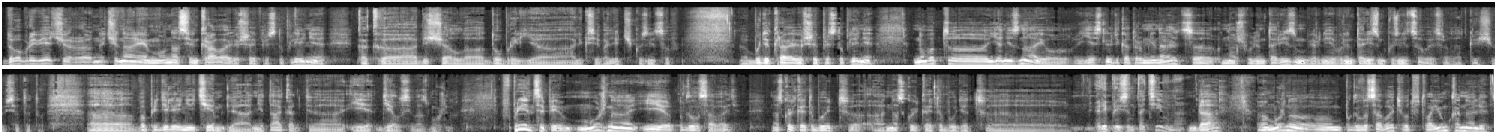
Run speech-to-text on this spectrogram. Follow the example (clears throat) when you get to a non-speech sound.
Добрый вечер. Начинаем. У нас сегодня кровавейшее преступление, как э, обещал э, добрый э, Алексей Валерьевич Кузнецов. Будет кровавейшее преступление. Ну вот я не знаю, есть люди, которым не нравится наш волюнтаризм, вернее, волюнтаризм Кузнецова, я сразу открещиваюсь от этого, в определении тем для не так и дел всевозможных. В принципе, можно и поголосовать. Насколько это будет, э, насколько это будет э, репрезентативно? Да, э, можно поголосовать вот в твоем канале.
